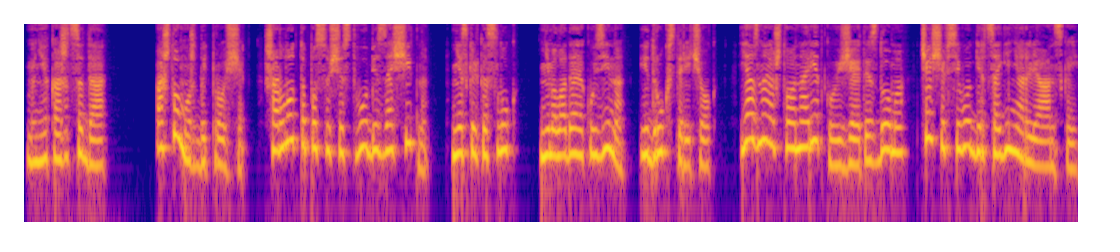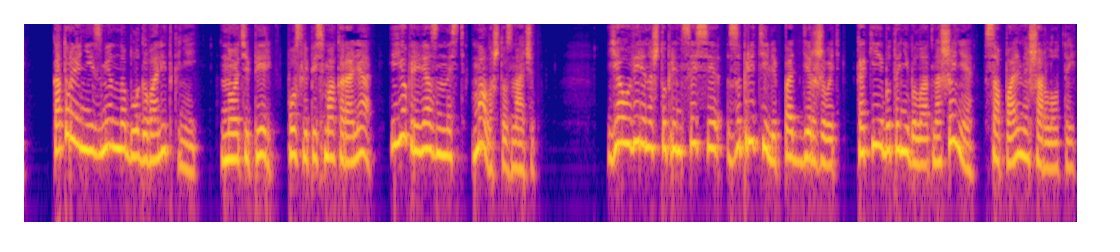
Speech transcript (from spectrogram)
Мне кажется, да. А что может быть проще? Шарлотта по существу беззащитна. Несколько слуг, немолодая кузина и друг-старичок. Я знаю, что она редко уезжает из дома, чаще всего герцогиня Орлеанской, которая неизменно благоволит к ней. Но теперь, после письма короля, ее привязанность мало что значит. Я уверена, что принцессе запретили поддерживать какие бы то ни было отношения с опальной Шарлоттой.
